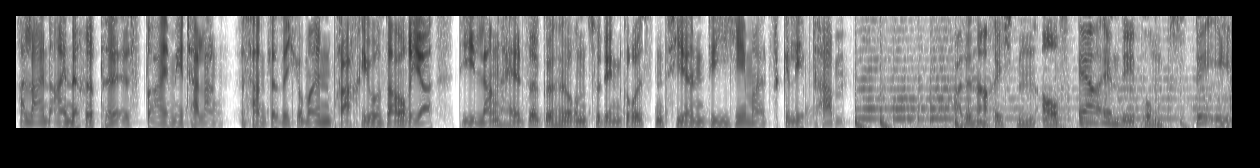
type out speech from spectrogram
Allein eine Rippe ist drei Meter lang. Es handelt sich um einen Brachiosaurier. Die Langhälse gehören zu den größten Tieren, die jemals gelebt haben. Alle Nachrichten auf rnd.de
